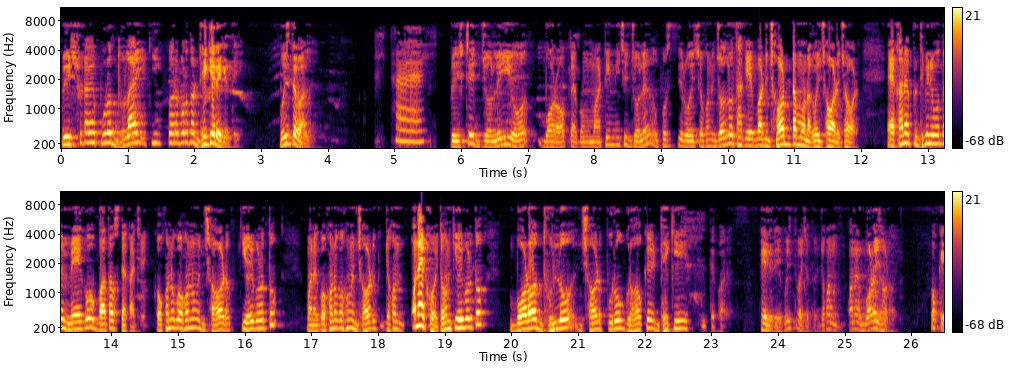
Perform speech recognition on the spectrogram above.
পৃষ্ঠটাকে পুরো ধুলাই কি করে বলতো? ঢেকে রেখে দেয়। বুঝতে পারলে? হ্যাঁ। পৃষ্ঠে জলীয় বরফ এবং মাটির নিচে জলের উপস্থিতি রয়েছে। ওখানে জল তো থাকে বাট ঝড়টা মনে রাখবে ঝড় ঝড়। এখানে পৃথিবীর মধ্যে মেঘ ও বাতাস দেখা যায় কখনো কখনো ঝড় কি হয় বলতো? মানে কখনো কখনো ঝড় যখন অনেক হয় তখন কি হয় বলতো? বড় ধুলো ঝড় পুরো গ্রহকে ঢেকে ফেলতে পারে ফেলে দেয় বুঝতে পারছ তো? যখন অনেক বড় ঝড় হয় ওকে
